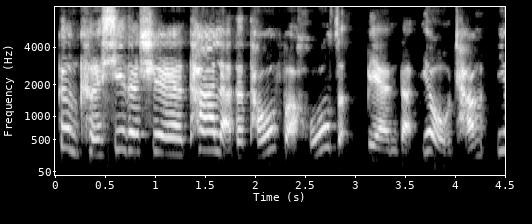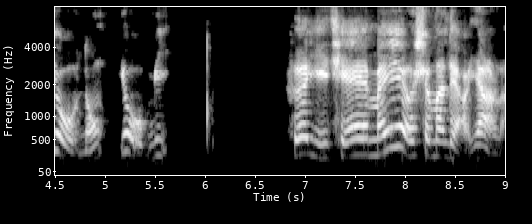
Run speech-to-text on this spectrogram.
更可惜的是，他俩的头发胡子变得又长又浓又密，和以前没有什么两样了。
